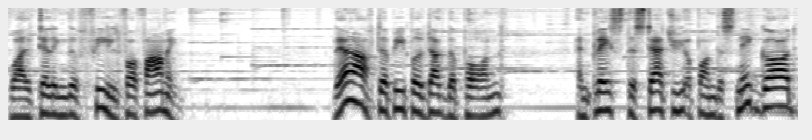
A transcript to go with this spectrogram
while tilling the field for farming. Thereafter, people dug the pond and placed the statue upon the snake god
